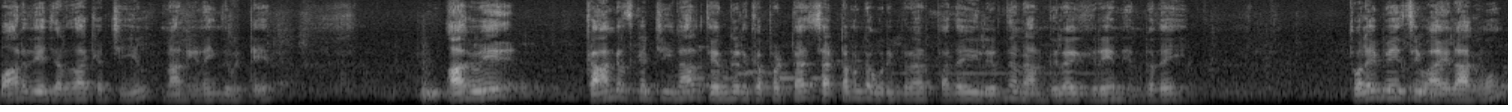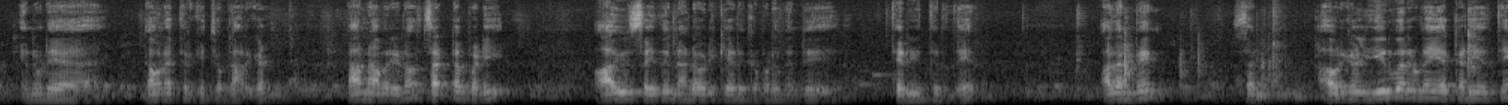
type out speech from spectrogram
பாரதிய ஜனதா கட்சியில் நான் இணைந்து விட்டேன். ஆகவே காங்கிரஸ் கட்சியினால் தேர்ந்தெடுக்கப்பட்ட சட்டமன்ற உறுப்பினர் பதவியிலிருந்து நான் விலகுகிறேன் என்பதை தொலைபேசி வாயிலாகவும் என்னுடைய கவனத்திற்கு சொன்னார்கள். நான் அவரிடம் சட்டப்படி ஆய்வு செய்து நடவடிக்கை எடுக்கப்படும் என்று தெரிவித்திருந்தேன். அதன்பின் அவர்கள் இருவருடைய கடிதத்தை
